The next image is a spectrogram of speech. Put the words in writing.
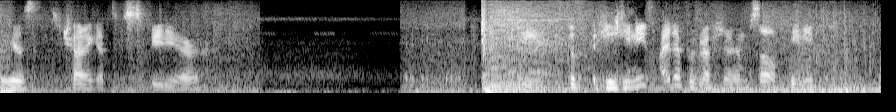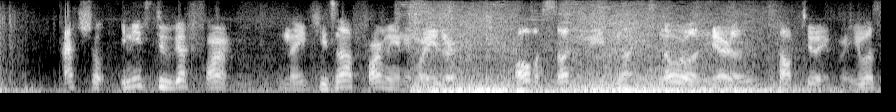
He was trying to get speedier. He, he, he needs item progression himself. He needs actual. He needs to get farm. Like he's not farming anymore either. All of a sudden, he's not. He's nowhere near the top two anymore. He was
